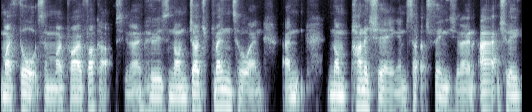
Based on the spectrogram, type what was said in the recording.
my thoughts and my prior fuck ups, you know, who is non-judgmental and and non-punishing and such things, you know. And actually,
